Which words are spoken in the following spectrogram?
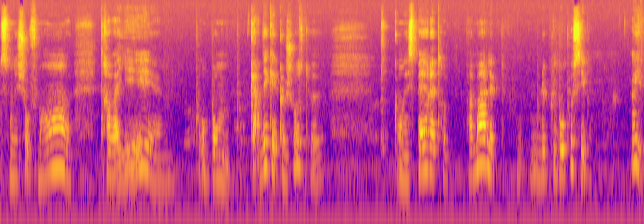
son échauffement, travailler euh, pour garder quelque chose de, qu'on espère être pas mal le plus beau possible. Oui,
